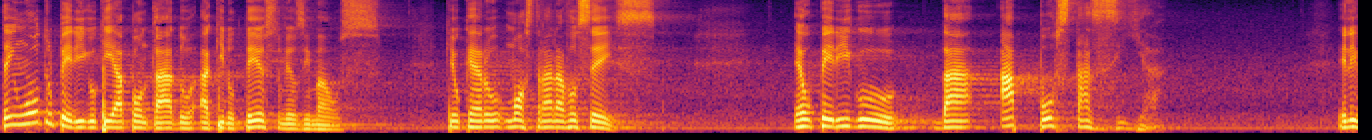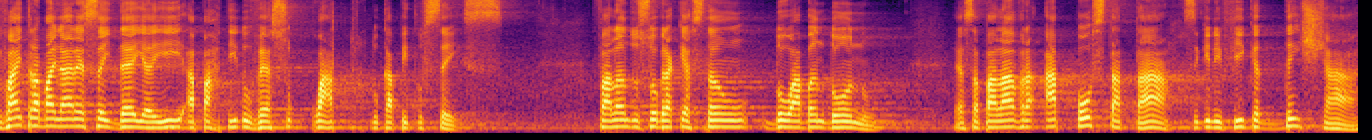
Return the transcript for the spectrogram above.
Tem um outro perigo que é apontado aqui no texto, meus irmãos, que eu quero mostrar a vocês é o perigo da apostasia. Ele vai trabalhar essa ideia aí a partir do verso 4 do capítulo 6, falando sobre a questão do abandono. Essa palavra apostatar significa deixar,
